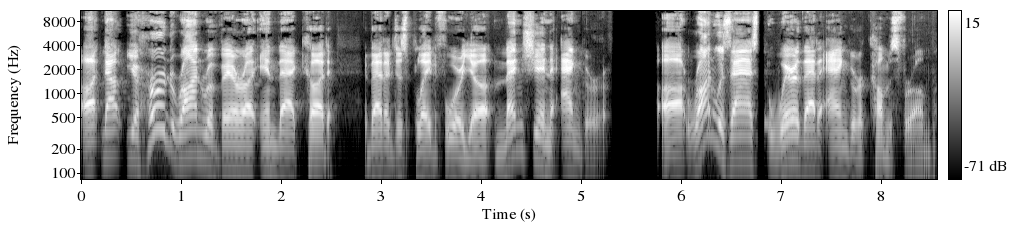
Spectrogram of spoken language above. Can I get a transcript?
Uh, now, you heard Ron Rivera in that cut that I just played for you mention anger. Uh, Ron was asked where that anger comes from.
